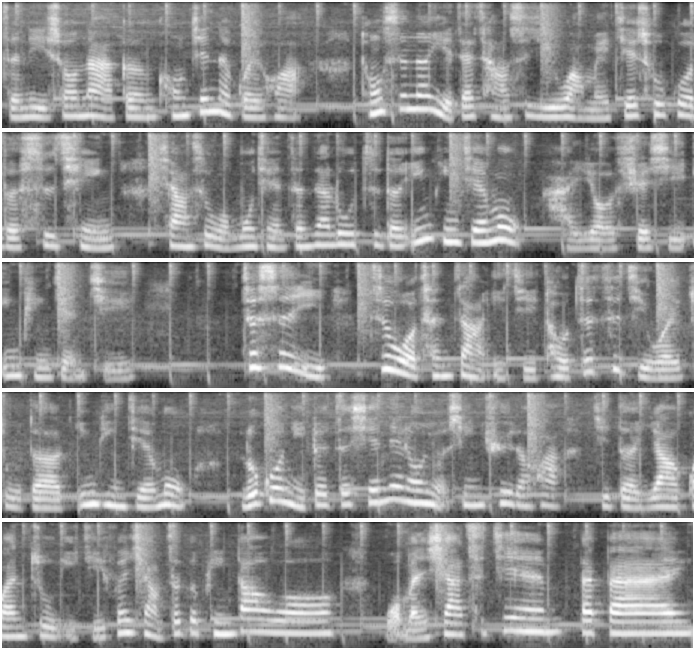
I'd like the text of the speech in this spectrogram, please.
整理收纳跟空间的规划，同时呢也在尝试以往没接触过的事情，像是我目前正在录制的音频节目，还有学习音频剪辑。这是以自我成长以及投资自己为主的音频节目。如果你对这些内容有兴趣的话，记得要关注以及分享这个频道哦。我们下次见，拜拜。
